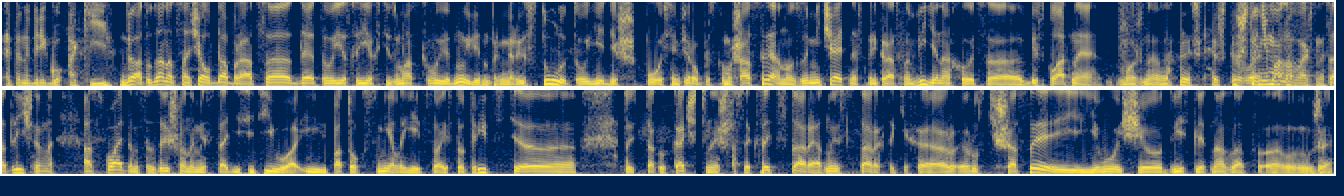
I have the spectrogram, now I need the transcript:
это на берегу Оки. Да, туда надо сначала добраться. Для этого, если ехать из Москвы, ну или, например, из Тулы, то едешь по Симферопольскому шоссе. Оно замечательно, в прекрасном виде находится, бесплатное. Можно, что, что, что немаловажно. С отличным асфальтом, с разрешенными 110 и поток смело едет свои 130. Э, то есть такое качественное шоссе. Кстати, старое, одно из старых таких э, русских шоссе. Его еще 200 лет назад э, уже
